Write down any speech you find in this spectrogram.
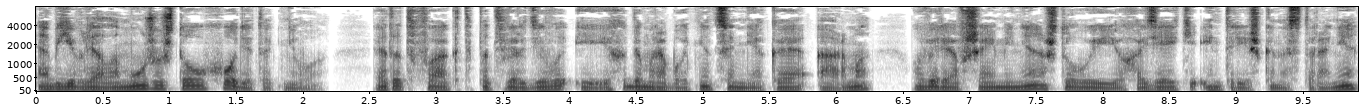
объявляла мужу, что уходит от него. Этот факт подтвердила и их домработница некая Арма, уверявшая меня, что у ее хозяйки интрижка на стороне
